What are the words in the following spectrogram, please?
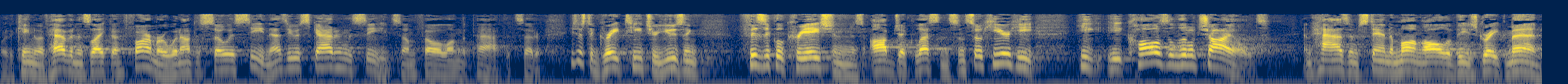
Or the kingdom of heaven is like a farmer went out to sow his seed, and as he was scattering the seed, some fell along the path, etc. He's just a great teacher using physical creation as object lessons. And so here he, he, he calls a little child and has him stand among all of these great men.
